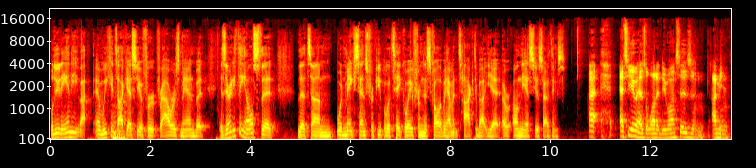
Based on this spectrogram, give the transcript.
Well dude andy uh, and we could talk seo for for hours man but is there anything else that that um, would make sense for people to take away from this call that we haven't talked about yet on the seo side of things? I, SEO has a lot of nuances, and I mean,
